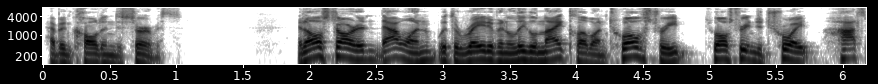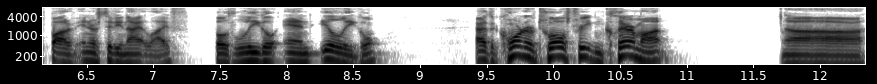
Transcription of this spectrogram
have been called into service. It all started, that one, with the raid of an illegal nightclub on 12th Street, 12th Street in Detroit, hotspot of inner city nightlife, both legal and illegal. At the corner of 12th Street in Clairmount, uh,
